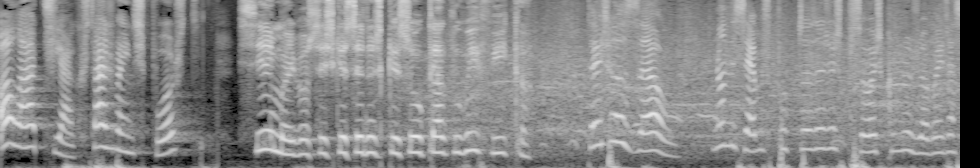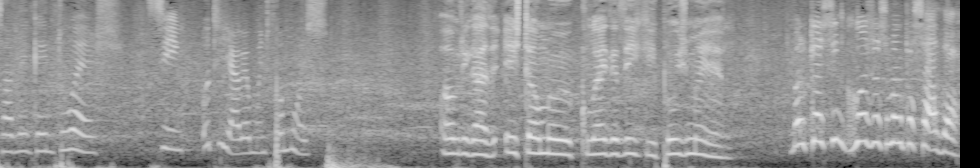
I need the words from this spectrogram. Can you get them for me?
Olá, Tiago, estás bem disposto? Sim, mas vocês esqueceram que eu sou o craque do Benfica. Tens razão. Não dissemos porque todas as pessoas que nos ouvem já sabem quem tu és. Sim, o Tiago é muito famoso. Obrigado. Este é o meu colega de equipa, o Ismael. Marquei 5 gols na semana passada.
